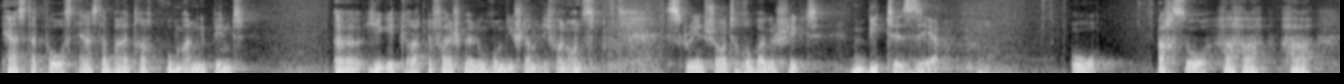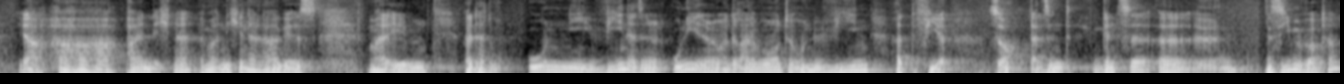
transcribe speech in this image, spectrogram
erster Post, erster Beitrag, oben angepinnt. Äh, hier geht gerade eine Falschmeldung rum, die stammt nicht von uns. Screenshot rübergeschickt, bitte sehr. Oh, ach so, haha, ha, ha. Ja, hahaha, ha, ha. peinlich, ne? Wenn man nicht in der Lage ist, mal eben, weil das Uni Wien, also Uni sind nur drei Worte und Wien hat vier. So, das sind ganze äh, sieben Wörter,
